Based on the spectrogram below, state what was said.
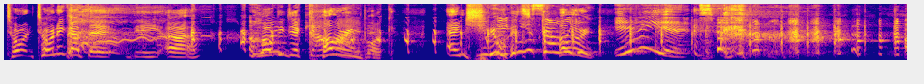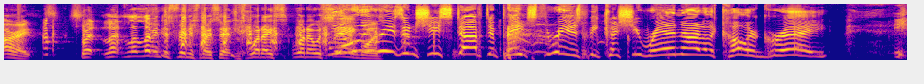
to- Toni got the the uh, Moby Dick coloring book, and she You make me was sound like an idiot. All right, but let, let, let me just finish my sentence. What I what I was The saying only was reason she stopped at page three is because she ran out of the color gray.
